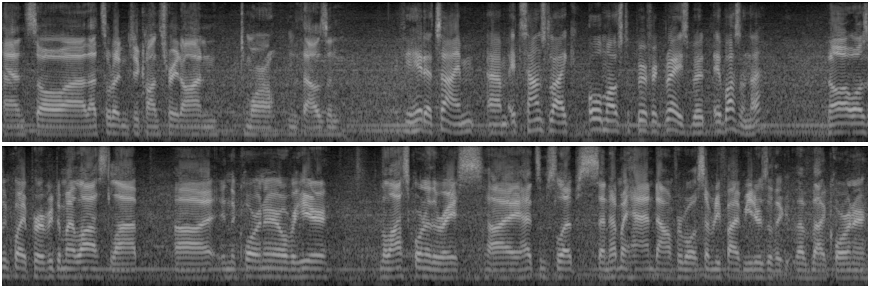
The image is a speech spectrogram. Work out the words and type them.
and so uh, that's what I need to concentrate on tomorrow in the thousand. If you hit a time, um, it sounds like almost a perfect race, but it wasn't, huh? No, it wasn't quite perfect in my last lap. Uh, in the corner over here, in the last corner of the race, I had some slips and had my hand down for about 75 meters of, the, of that corner.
